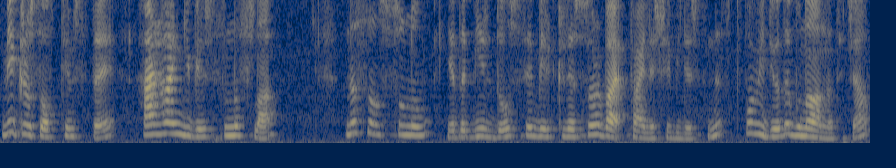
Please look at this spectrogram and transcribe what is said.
Microsoft Teams'te herhangi bir sınıfla nasıl sunum ya da bir dosya, bir klasör paylaşabilirsiniz? Bu videoda bunu anlatacağım.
